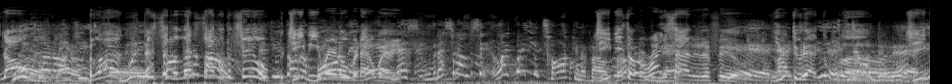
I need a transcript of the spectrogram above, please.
No, Who cut off G- blood. What are you That's to the talking left side of the field. If you throw the ran over that air, way. That's, that's what I'm saying. Like, what are you talking about? GB bro? throw the right that. side of the field. Yeah, You like, threw that to yeah, blood. Don't do that. GB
